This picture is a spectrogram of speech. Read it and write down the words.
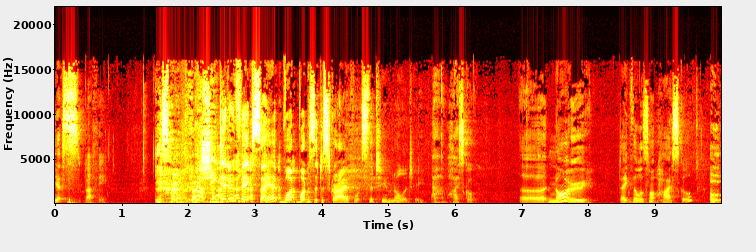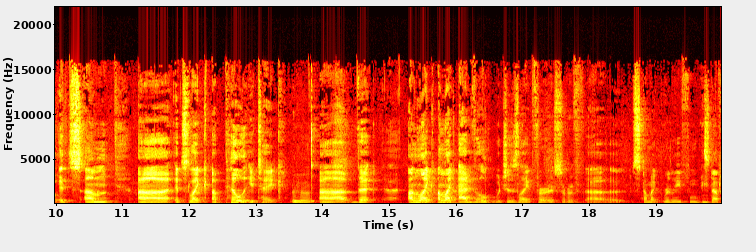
Yes, Buffy. she did in fact say it. What what does it describe? What's the terminology? Um, high school. Uh, no, Dateville is not high school. Oh, it's um, uh, it's like a pill that you take uh, that, uh, unlike unlike Advil, which is like for sort of uh, stomach relief and stuff,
